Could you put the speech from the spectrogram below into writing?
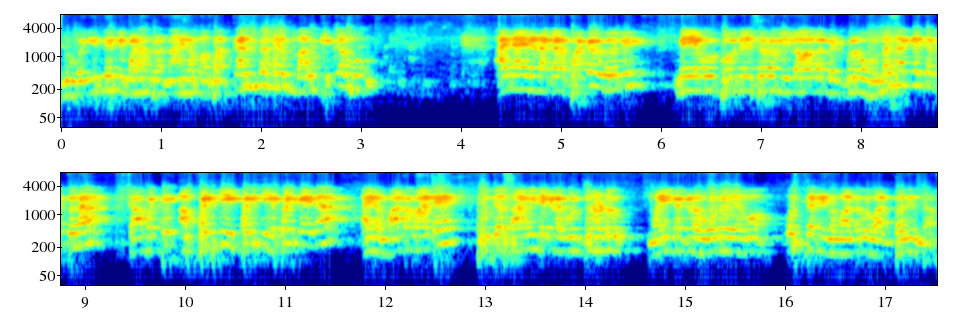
నువ్వు పోయిందే నీ మడం నాయన మా పక్కంతా మేము లౌకికము ఆయన ఆయన అక్కడ పక్కకు తోలి మేము భువనేశ్వరం వీళ్ళ వాళ్ళ పెట్టుకుని ఉన్న సంగతి చెప్తున్నా. కాబట్టి అప్పటికి ఇప్పటికి ఎప్పటికైనా ఆయన మాట మాటే పూజ స్వామీజీ అక్కడ కూర్చున్నాడు. మైక్ అక్కడ ఓడో ఏమో వస్తే రెండు మాటలు వాటితో తిందాం.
